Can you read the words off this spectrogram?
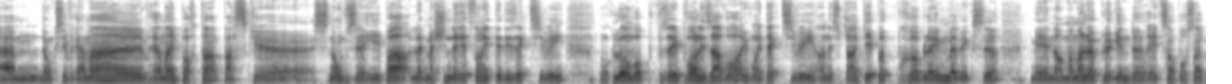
Euh, donc, c'est vraiment, vraiment important parce que euh, sinon, vous n'auriez pas... La machine de redstone était désactivée. Donc là, on va, vous allez pouvoir les avoir. Ils vont être activés en espérant qu'il n'y ait pas de problème avec ça. Mais normalement, le plugin devrait être 100%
